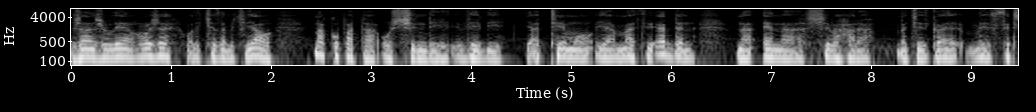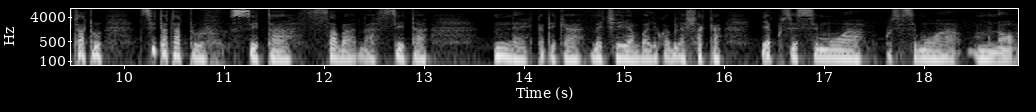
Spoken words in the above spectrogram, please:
Jean Julien Roger walicheza mechi yao na kupata ushindi dhidi ya timu ya Matthew Ebden na Ena Shibahara mechi ikiwa seti tatu sita tatu sita saba na sita nne katika mechi hiyo ambayo ilikuwa bila shaka ya kusisimua kusisimua mno.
